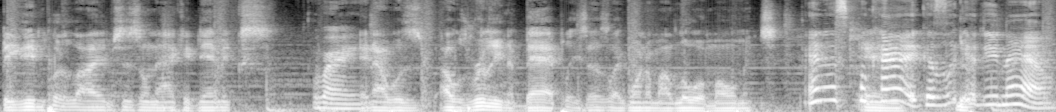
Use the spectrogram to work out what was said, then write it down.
they didn't put a lot of emphasis on academics, Right. and I was I was really in a bad place. That was like one of my lower moments. And it's okay, because look the- at you now.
